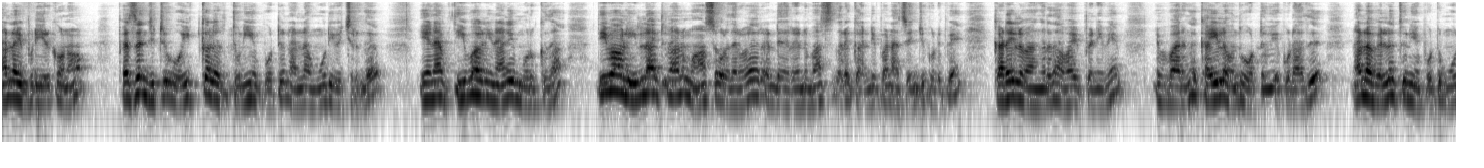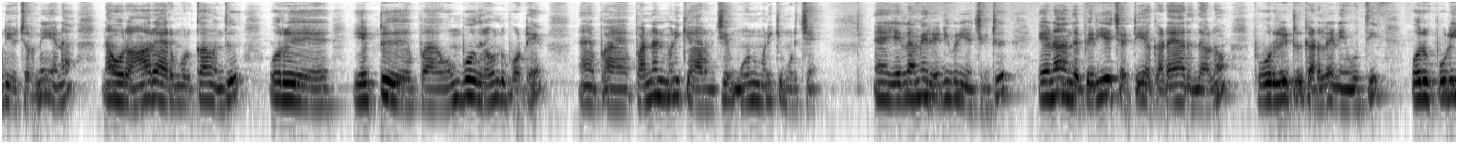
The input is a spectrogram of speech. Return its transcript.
நல்லா இப்படி இருக்கணும். பிசைஞ்சிட்டு ஒயிட் கலர் துணியை போட்டு நல்லா மூடி வச்சுருங்க. ஏன்னா தீபாவளினாலே முறுக்கு தான் தீபாவளி இல்லாட்டினாலும் மாதம் ஒரு தடவை ரெண்டு ரெண்டு மாதம் தடவை கண்டிப்பாக நான் செஞ்சு கொடுப்பேன். கடையில் வாங்குறதை அவாய்ட் பண்ணுவேன் இப்போ பாருங்கள் கையில் வந்து ஒட்டவே கூடாது. நல்லா வெள்ளை துணியை போட்டு மூடி வச்சிடணும். ஏன்னா நான் ஒரு ஆறு ஆறு முறுக்கா வந்து ஒரு எட்டு ப ஒம்பது ரவுண்டு போட்டேன். ப பன்னெண்டு மணிக்கு ஆரம்பித்தேன் மூணு மணிக்கு முடித்தேன் எல்லாமே ரெடி பண்ணி வச்சுக்கிட்டு ஏன்னா அந்த பெரிய சட்டியாக கடையாக இருந்தாலும் இப்போ ஒரு லிட்டர் கடலை எண்ணெய் ஊற்றி ஒரு புளி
